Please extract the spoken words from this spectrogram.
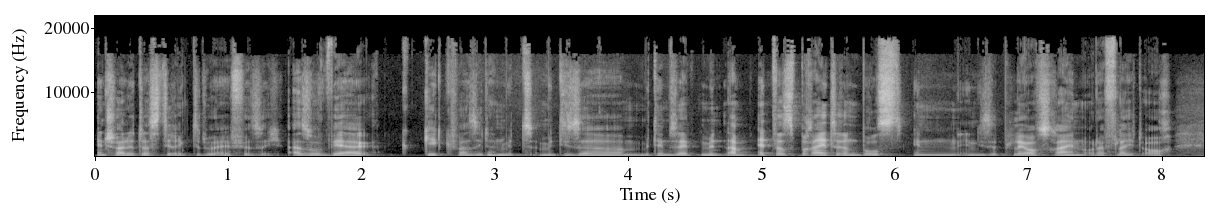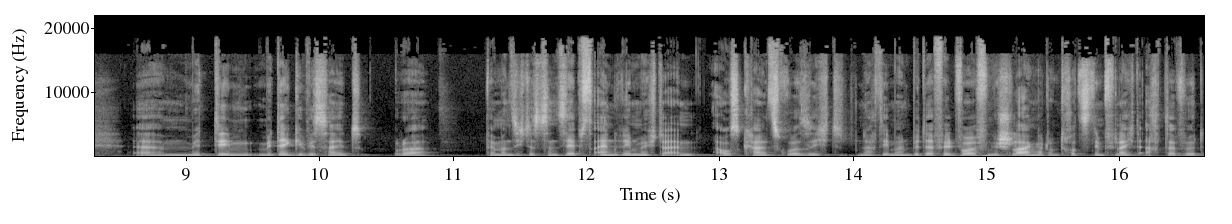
entscheidet das direkte Duell für sich? Also wer geht quasi dann mit, mit dieser, mit dem mit einer etwas breiteren Brust in, in diese Playoffs rein oder vielleicht auch ähm, mit dem, mit der Gewissheit oder wenn man sich das dann selbst einreden möchte, ein, aus Karlsruher Sicht, nachdem man Bitterfeld-Wolfen geschlagen hat und trotzdem vielleicht Achter wird,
